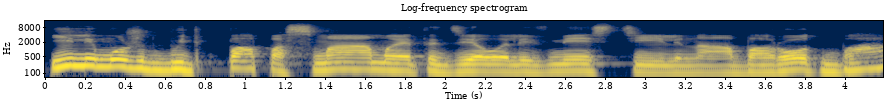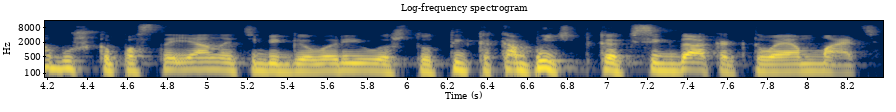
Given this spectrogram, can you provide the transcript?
Или может быть папа с мамой это делали вместе, или наоборот, бабушка постоянно тебе говорила, что ты как обычно, как всегда, как твоя мать.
